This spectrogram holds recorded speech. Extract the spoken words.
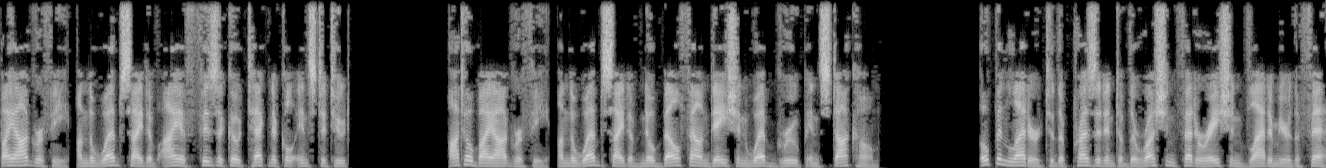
Biography, on the website of Ioffe Physico-Technical Institute. Autobiography, on the website of Nobel Foundation Web Group in Stockholm. Open letter to the President of the Russian Federation Vladimir V.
